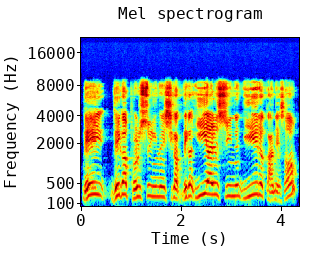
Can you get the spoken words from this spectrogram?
내, 내가 볼 수 있는 시각, 내가 이해할 수 있는 이해력 안에서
